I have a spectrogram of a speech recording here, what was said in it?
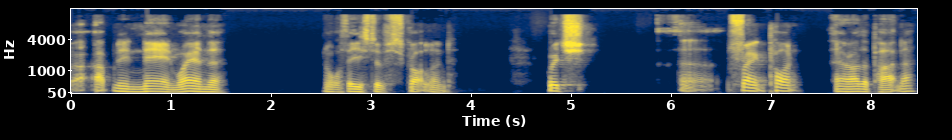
up in Nan, way in the northeast of Scotland, which uh, Frank Pont, our other partner,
